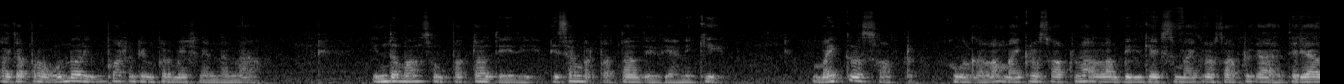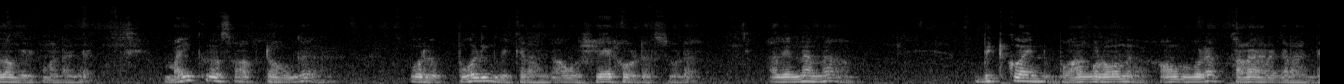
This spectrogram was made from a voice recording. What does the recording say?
அதுக்கப்புறம் இன்னொரு இம்பார்ட்டண்ட் இன்ஃபர்மேஷன் என்னென்னா இந்த மாதம் பத்தாம் தேதி டிசம்பர் பத்தாம் தேதி அன்னைக்கு மைக்ரோசாஃப்ட் உங்களுக்கெல்லாம் மைக்ரோசாஃப்ட்னா எல்லாம் பில்கேட்ஸ் மைக்ரோசாஃப்ட்டுக்கு தெரியாதவங்க இருக்க மாட்டாங்க. மைக்ரோசாஃப்ட் அவங்க ஒரு போலிங் வைக்கிறாங்க அவங்க ஷேர் ஹோல்டர்ஸோட அது என்னன்னா பிட்காயின் வாங்கணும்னு அவங்க கூட களம் இறங்குறாங்க.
